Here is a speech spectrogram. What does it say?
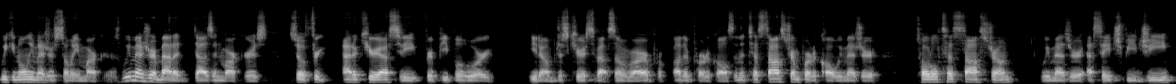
we can only measure so many markers. We measure about a dozen markers. So, for out of curiosity, for people who are you know, I'm just curious about some of our other protocols. In the testosterone protocol, we measure total testosterone, we measure SHBG,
